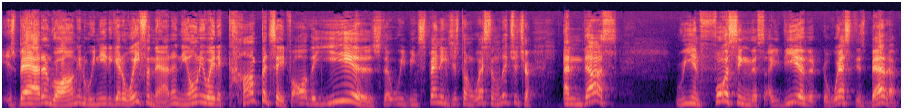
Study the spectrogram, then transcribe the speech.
is bad and wrong, and we need to get away from that. And the only way to compensate for all the years that we've been spending just on Western literature, and thus reinforcing this idea that the West is better,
